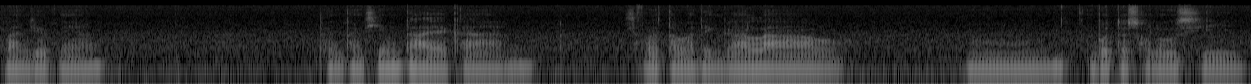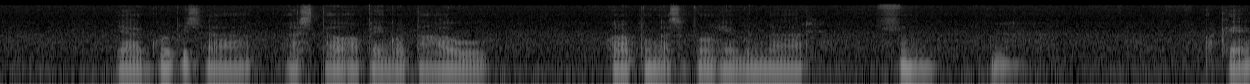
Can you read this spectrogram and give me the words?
selanjutnya. Tentang cinta ya kan. Siapa tahu ada yang galau butuh solusi ya gue bisa ngasih tahu apa yang gue tahu walaupun nggak sepenuhnya benar oke okay?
